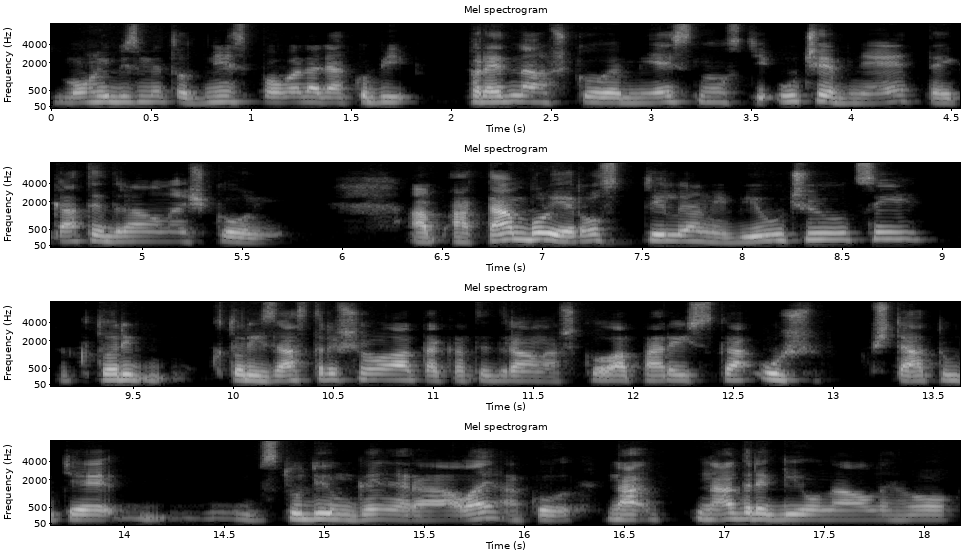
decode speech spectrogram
mohli by sme to dnes povedať, akoby prednáškové miestnosti, učebne tej katedrálnej školy. A, a tam boli rozstýlení vyučujúci, ktorý, ktorý zastrešovala tá katedrálna škola parížska už v štatúte studium generále ako na, nadregionálneho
